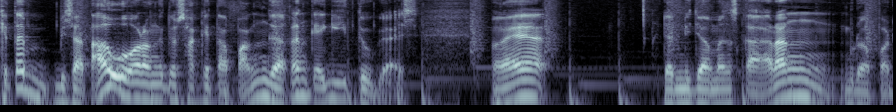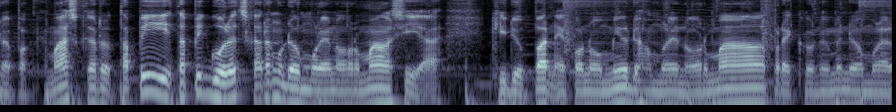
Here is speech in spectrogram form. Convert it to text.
kita bisa tahu orang itu sakit apa enggak kan kayak gitu guys. Makanya dan di zaman sekarang udah pada pakai masker. Tapi tapi gue lihat sekarang udah mulai normal sih ya. Kehidupan ekonomi udah mulai normal perekonomian udah mulai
